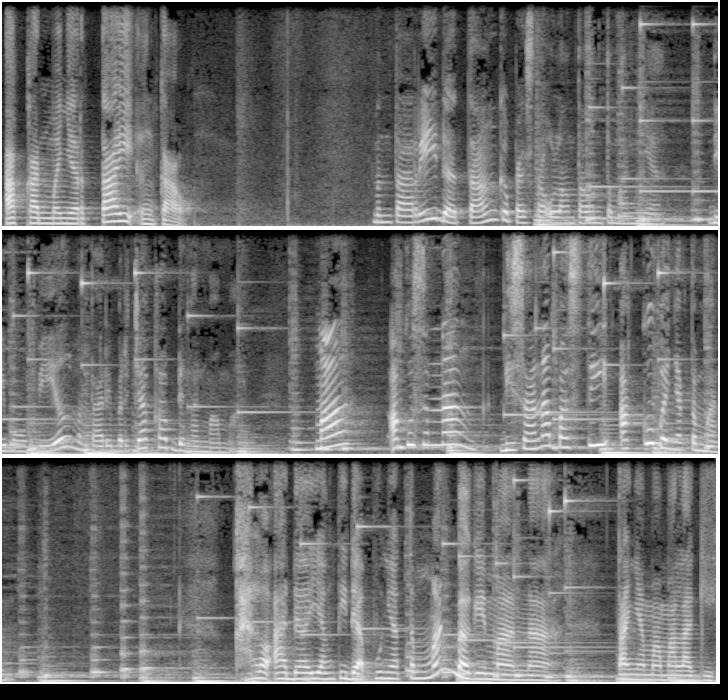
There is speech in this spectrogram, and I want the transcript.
akan menyertai engkau. Mentari datang ke pesta ulang tahun temannya. Di mobil, Mentari bercakap dengan Mama. Ma, aku senang. Di sana pasti aku banyak teman. Kalau ada yang tidak punya teman bagaimana? Tanya Mama lagi.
